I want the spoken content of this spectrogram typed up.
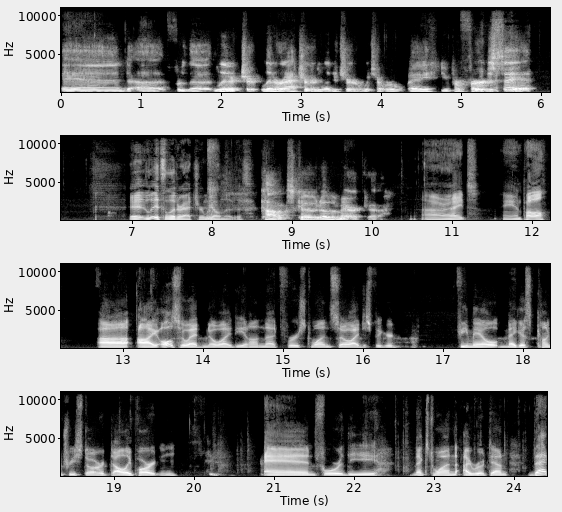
And uh, for the literature, literature, literature, whichever way you prefer to say it, It, it's literature. We all know this. Comics Code of America. All right, and Paul. Uh, I also had no idea on that first one, so I just figured female mega country star Dolly Parton. And for the next one, I wrote down that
